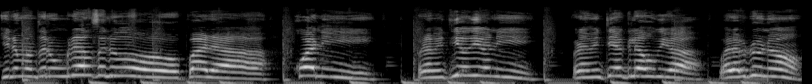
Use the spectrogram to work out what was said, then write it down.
Quiero mandar un gran saludo para Juani, para mi tío Diony, para mi tía Claudia, para Bruno,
